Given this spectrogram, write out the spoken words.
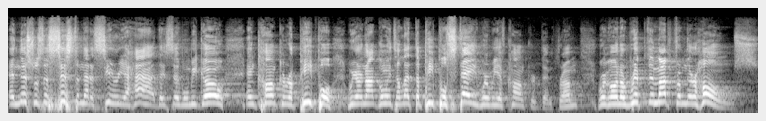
and this was the system that Assyria had. They said, when we go and conquer a people, we are not going to let the people stay where we have conquered them from. We're going to rip them up from their homes.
